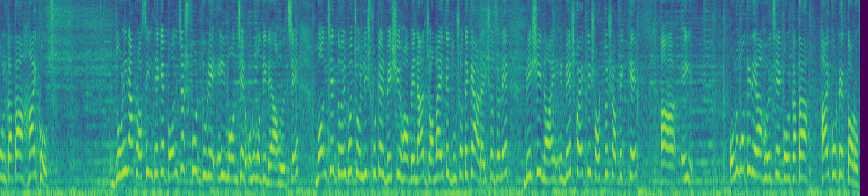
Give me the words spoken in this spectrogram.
কলকাতা হাইকোর্ট। ডোরিনা ক্রসিং থেকে পঞ্চাশ ফুট দূরে এই মঞ্চের অনুমতি দেওয়া হয়েছে। মঞ্চের দৈর্ঘ্য চল্লিশ ফুটের বেশি হবে না, জমায়েতে দুশো থেকে আড়াইশো জনের বেশি নয়। বেশ কয়েকটি শর্ত সাপেক্ষে এই অনুমতি দেওয়া হয়েছে কলকাতা হাইকোর্টের তরফ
